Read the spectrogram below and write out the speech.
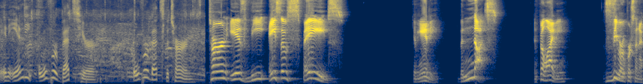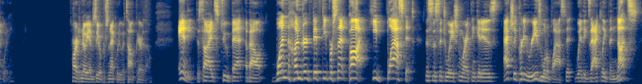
And Andy overbets here. Overbets the turn. Turn is the ace of spades, giving Andy the nuts, and Phil Ivey 0% equity. It's hard to know you have 0% equity with top pair, though. Andy decides to bet about 150% pot. He blasts it. This is a situation where I think it is actually pretty reasonable to blast it with exactly the nuts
